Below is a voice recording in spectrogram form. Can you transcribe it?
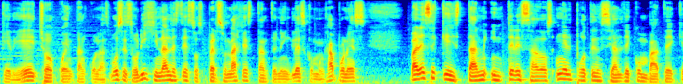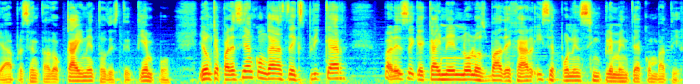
que de hecho cuentan con las voces originales de estos personajes tanto en inglés como en japonés, parece que están interesados en el potencial de combate que ha presentado Kaine todo este tiempo, y aunque parecían con ganas de explicar, parece que Kaine no los va a dejar y se ponen simplemente a combatir.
